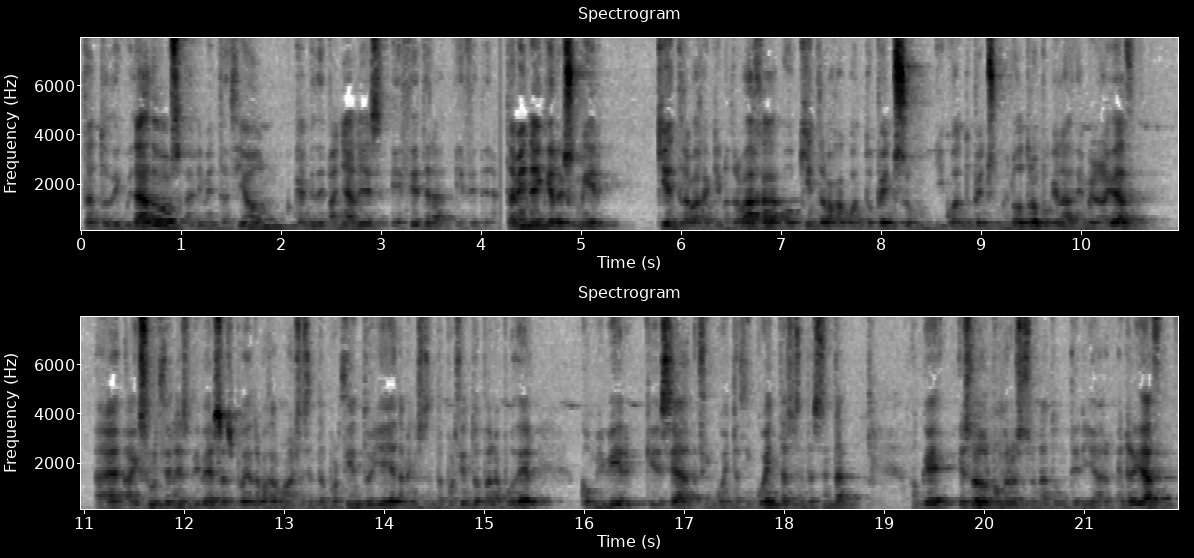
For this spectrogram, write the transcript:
tanto de cuidados, alimentación, cambio de pañales, etcétera, etcétera. También hay que resumir quién trabaja, quién no trabaja, o quién trabaja cuánto pensum y cuánto pensum el otro, porque en realidad eh, hay soluciones diversas. Puede trabajar uno al 60% y ella también al 60% para poder convivir que sea 50-50, 60-60. Aunque eso de los números es una tontería. En realidad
